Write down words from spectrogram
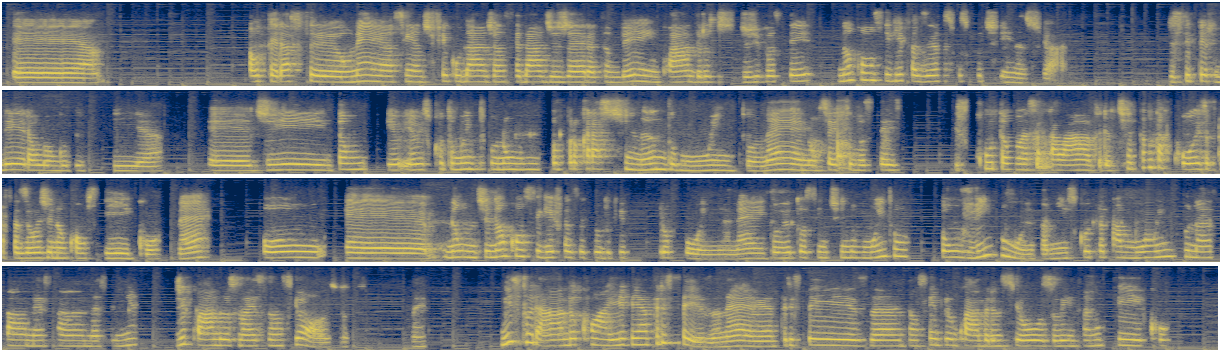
É, alteração, né? Assim, a dificuldade, a ansiedade gera também quadros de você não conseguir fazer as suas rotinas diárias, de se perder ao longo do dia, é, de então eu, eu escuto muito, não estou procrastinando muito, né? Não sei se vocês escutam essa palavra, eu tinha tanta coisa para fazer hoje não consigo, né? Ou é, não, de não conseguir fazer tudo que propunha, né? Então eu estou sentindo muito, estou ouvindo muito, a minha escuta está muito nessa, nessa, nessa linha de quadros mais ansiosos, né? Misturado com aí vem a tristeza, né? Vem a tristeza, então sempre um quadro ansioso entra no pico,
